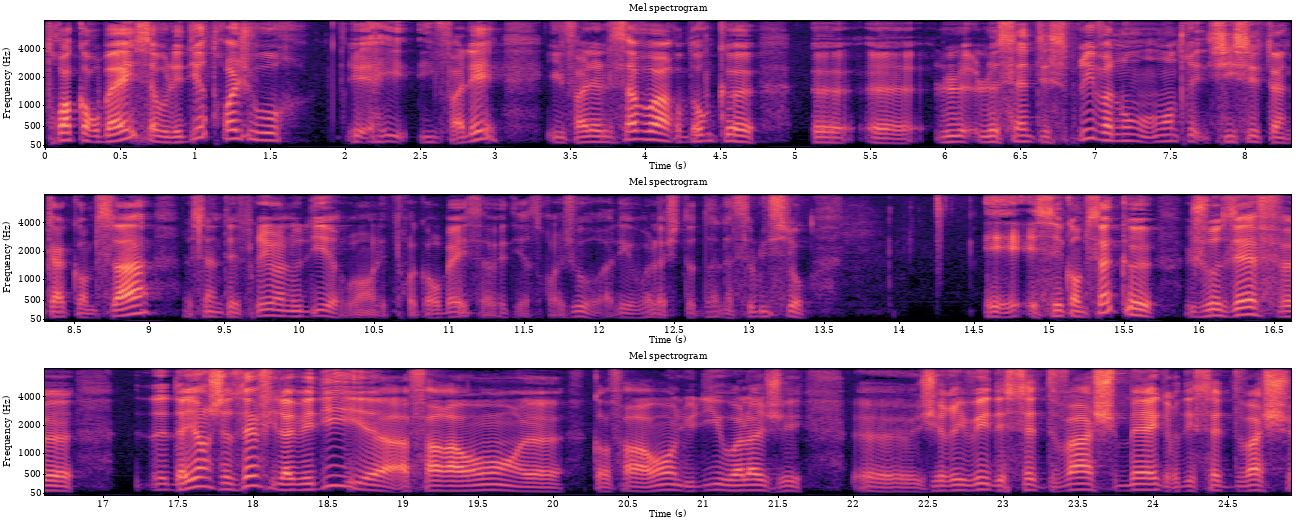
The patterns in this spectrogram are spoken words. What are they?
corbeilles, ça voulait dire trois jours. Il, fallait, il fallait le savoir. Donc, euh, euh, euh, le, Saint-Esprit va nous montrer, si c'est un cas comme ça, le Saint-Esprit va nous dire, bon, les trois corbeilles, ça veut dire trois jours, allez, voilà, je te donne la solution. Et, c'est comme ça que Joseph, euh, d'ailleurs Joseph, il avait dit à Pharaon, quand Pharaon lui dit, voilà, j'ai rêvé des sept vaches maigres, des sept vaches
